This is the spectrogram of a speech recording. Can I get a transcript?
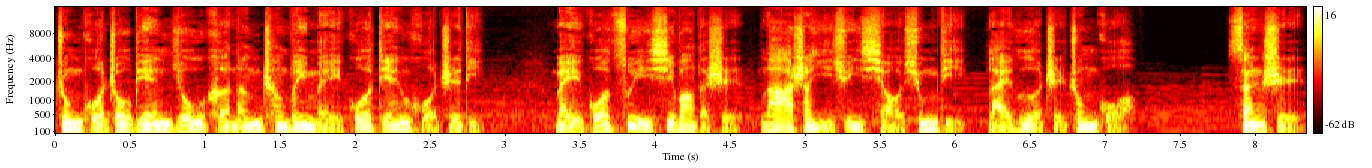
中国周边有可能成为美国点火之地，美国最希望的是拉上一群小兄弟来遏制中国。三是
